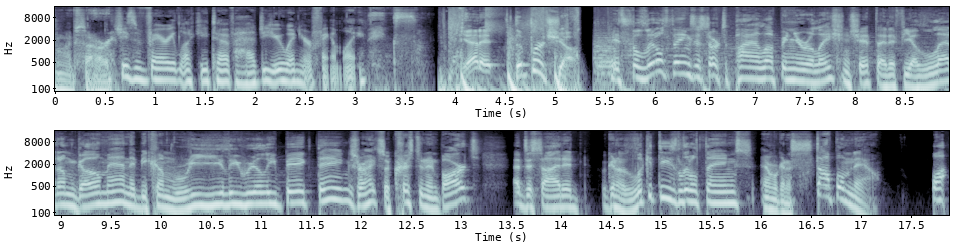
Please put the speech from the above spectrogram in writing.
Oh, I'm sorry. She's very lucky to have had you and your family. Thanks. Get it? The Burt Show. It's the little things that start to pile up in your relationship that if you let them go, man, they become really, really big things, right? So Kristen and Bart have decided we're going to look at these little things and we're going to stop them now. Well,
